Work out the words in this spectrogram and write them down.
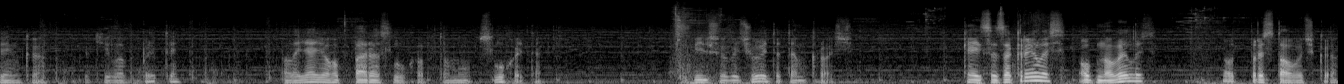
Людинка хотіла вбити, але я його переслухав, тому слухайте. Більше ви чуєте, тим краще. Кейси закрились, обновились. От приставочка.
